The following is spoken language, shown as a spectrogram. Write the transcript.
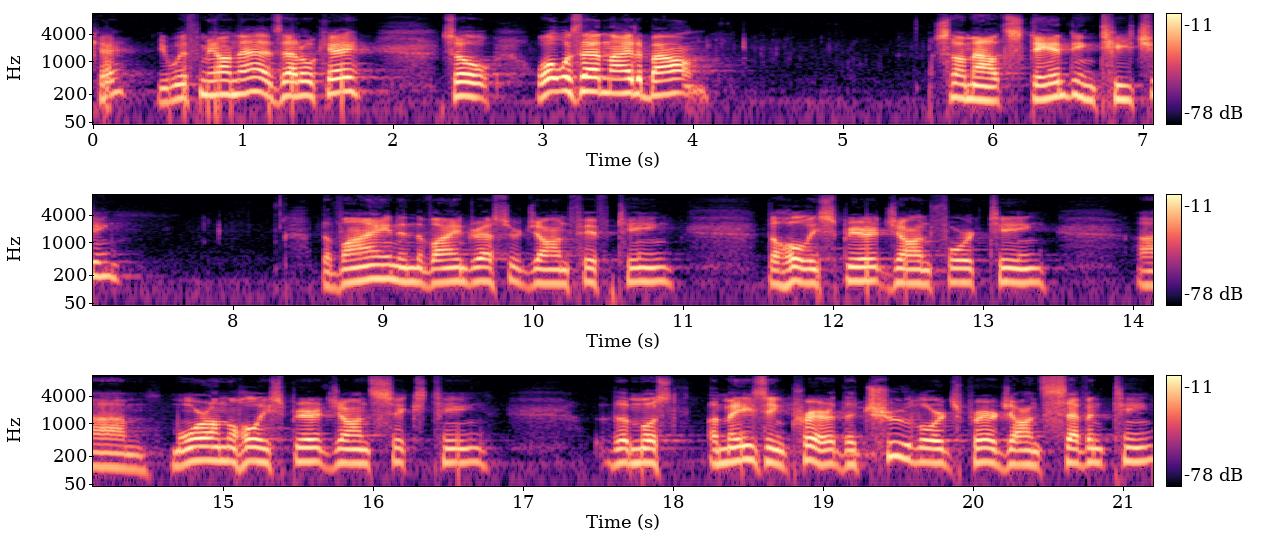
Okay? You with me on that? Is that okay? So, what was that night about? Some outstanding teaching. The vine and the vine dresser, John 15. The Holy Spirit, John 14. Um, more on the Holy Spirit, John 16. The most amazing prayer, the true Lord's Prayer, John 17.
